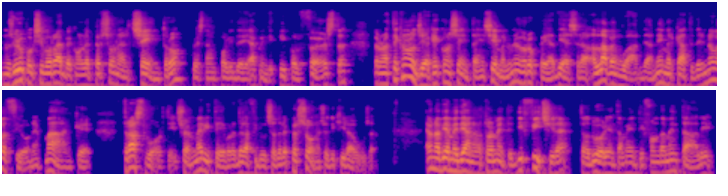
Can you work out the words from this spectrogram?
Uno sviluppo che si vorrebbe con le persone al centro, questa è un po' l'idea, quindi people first, per una tecnologia che consenta insieme all'Unione Europea di essere all'avanguardia nei mercati dell'innovazione, ma anche trustworthy, cioè meritevole della fiducia delle persone, cioè di chi la usa. È una via mediana naturalmente difficile tra due orientamenti fondamentali,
